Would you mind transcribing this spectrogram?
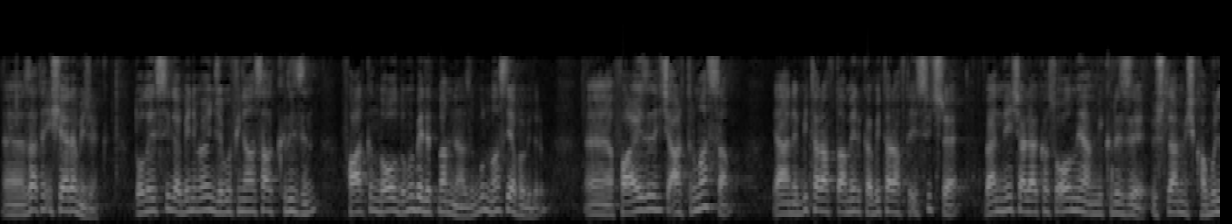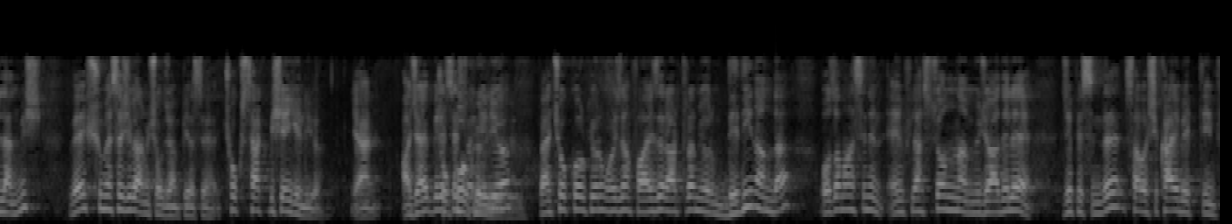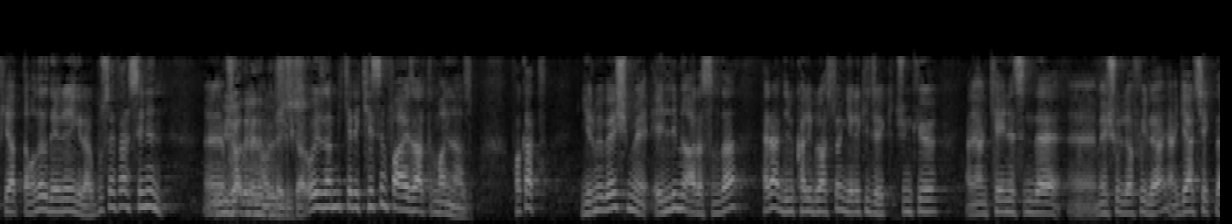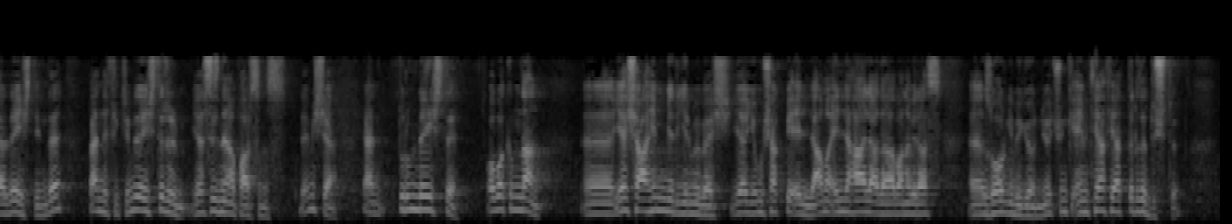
e, zaten işe yaramayacak. Dolayısıyla benim önce bu finansal krizin farkında olduğumu belirtmem lazım. Bunu nasıl yapabilirim? E, faizleri hiç arttırmazsam yani bir tarafta Amerika bir tarafta İsviçre benimle hiç alakası olmayan bir krizi üstlenmiş, kabullenmiş ve şu mesajı vermiş olacağım piyasaya. Çok sert bir şey geliyor. Yani acayip bir resesyon geliyor. yani. Ben çok korkuyorum o yüzden faizleri artıramıyorum dediğin anda o zaman senin enflasyonla mücadele cephesinde savaşı kaybettiğin fiyatlamaları devreye girer. Bu sefer senin e, Mücadelede ortaya çıkar. O yüzden bir kere kesin faiz artırman lazım. Fakat 25 mi 50 mi arasında herhalde bir kalibrasyon gerekecek. Çünkü yani Keynes'in de e, meşhur lafıyla yani gerçekler değiştiğinde ben de fikrimi değiştiririm. Ya siz ne yaparsınız demiş ya. Yani durum değişti. O bakımdan e, ya şahin bir 25 ya yumuşak bir 50 ama 50 hala daha bana biraz e, zor gibi görünüyor. Çünkü emtia fiyatları da düştü.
